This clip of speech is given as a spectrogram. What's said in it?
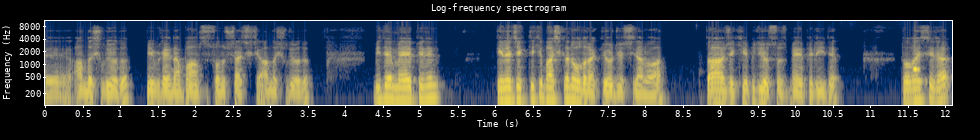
e, anlaşılıyordu. Birbirlerinden bağımsız sonuçlar çıkacağı anlaşılıyordu. Bir de MHP'nin gelecekteki başkanı olarak görülüyor Sinan Oğan. Daha önceki biliyorsunuz MHP'liydi. Dolayısıyla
